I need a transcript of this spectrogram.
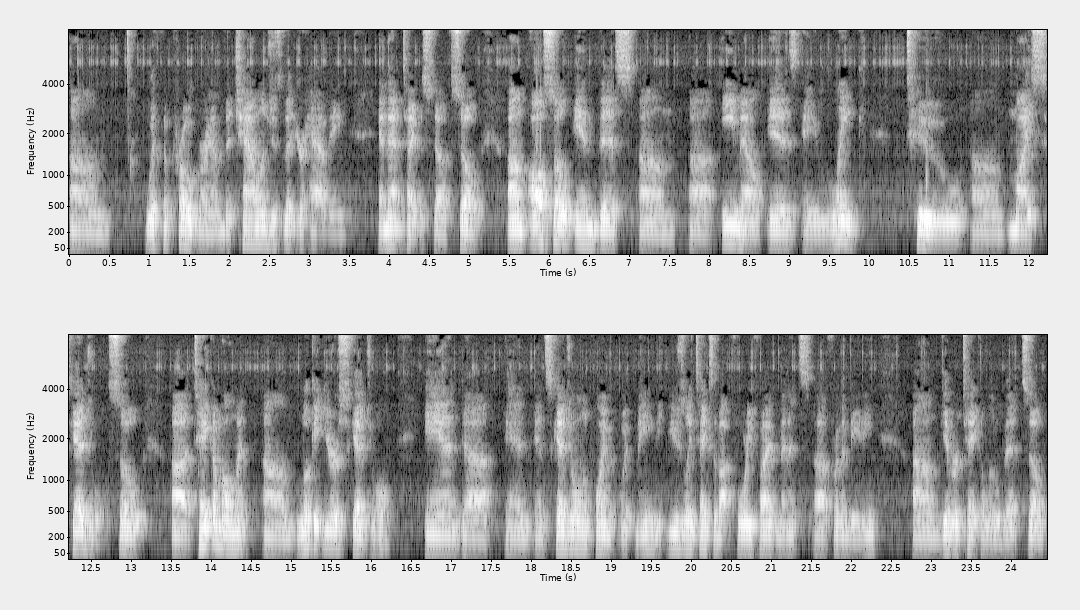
um, with the program, the challenges that you're having, and that type of stuff. So um, also in this um, uh, email is a link to um, my schedule. So uh, take a moment, um, look at your schedule and uh, and and schedule an appointment with me. It usually takes about 45 minutes uh, for the meeting, um, give or take a little bit. So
